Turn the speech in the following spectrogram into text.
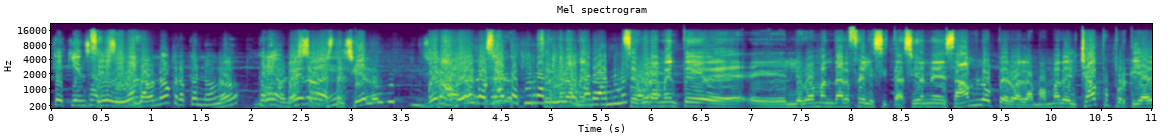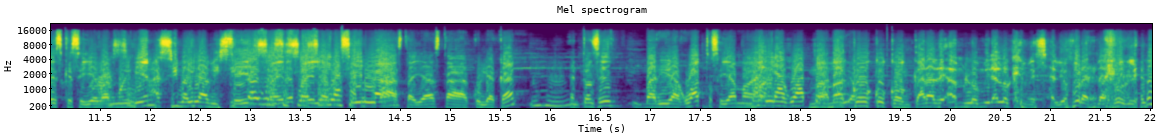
Que quién sabe ¿Sí, si viva? o no, creo que no. ¿no? Creo, no bueno, sé. hasta el cielo, güey. Bueno, A ver, se- aquí rápido, seguramente, AMLO. seguramente, eh, le va a mandar felicitaciones a AMLO, pero a la mamá del Chapo, porque ya ves que se llevan Ah, muy sí. bien. Así va a ir la Sí, visita, se sí, sí, para sí, la la visita saluda. hasta allá, hasta Culiacán. Entonces, Bariraguato se llama. Badiraguato. Mamá Coco con cara de AMLO, mira lo que me salió por andar googleando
